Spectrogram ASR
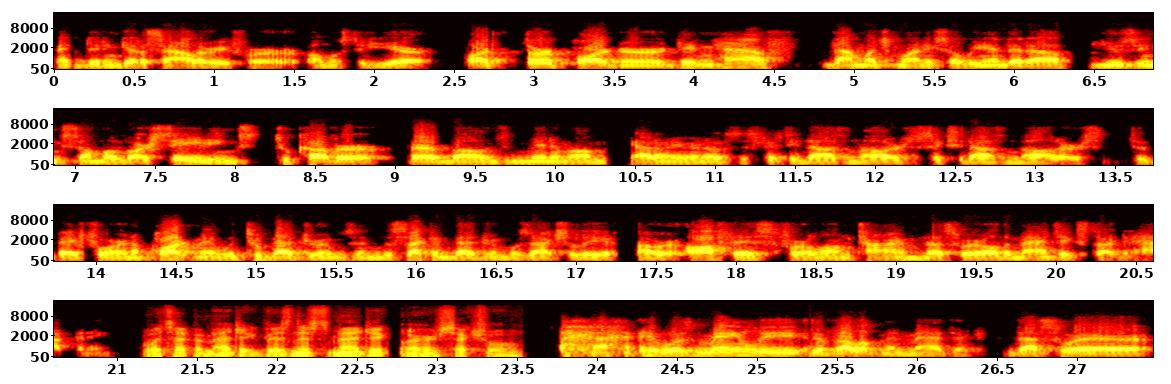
and didn't get a salary for almost a year. Our third partner didn't have that much money. So we ended up using some of our savings to cover bare bones minimum. I don't even know if it's $50,000 or $60,000 to pay for an apartment with two bedrooms. And the second bedroom was actually our office for a long time. That's where all the magic started happening. What type of magic? Business magic or sexual? it was mainly development magic. That's where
